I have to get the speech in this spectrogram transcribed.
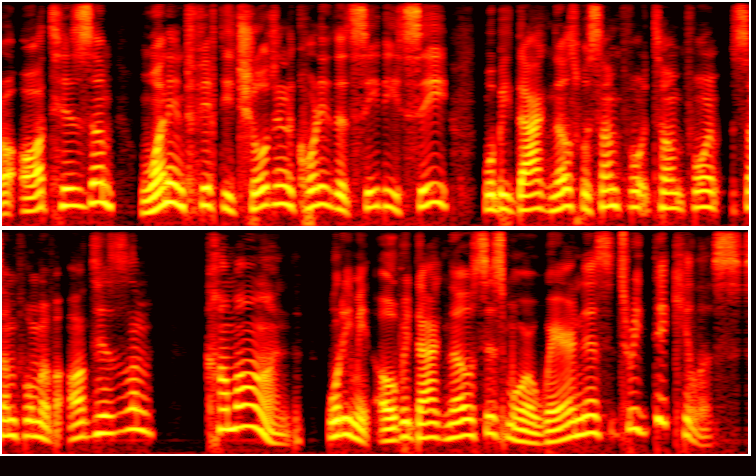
or autism? One in 50 children, according to the CDC, will be diagnosed with some, for, some, form, some form of autism? Come on. What do you mean? Overdiagnosis, more awareness? It's ridiculous.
